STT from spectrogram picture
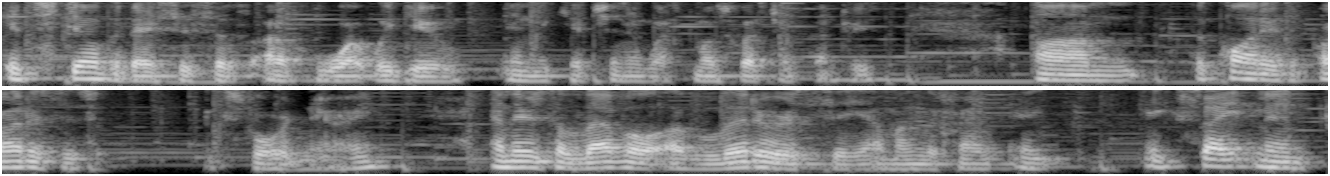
It's still the basis of, of what we do in the kitchen in West, most Western countries. Um, the quality of the products is extraordinary, and there's a level of literacy among the French, excitement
